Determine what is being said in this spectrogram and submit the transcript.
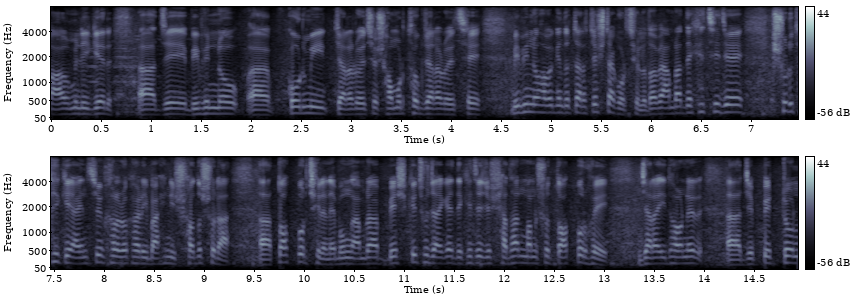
আওয়ামী লীগের যে বিভিন্ন আহ, কর্মী যারা রয়েছে, সমর্থক যারা রয়েছে, বিভিন্নভাবে কিন্তু তারা চেষ্টা করছিল। তবে আমরা দেখেছি যে শুরু থেকে আইন শৃঙ্খলা রক্ষাকারী বাহিনীর সদস্যরা তৎপর ছিলেন এবং আমরা বেশ কিছু জায়গায় দেখেছি যে সাধারণ মানুষের তৎপর হয়ে যারা এই ধরনের যে পেট্রোল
